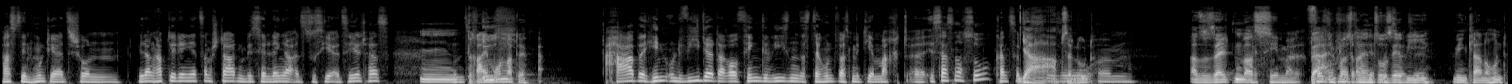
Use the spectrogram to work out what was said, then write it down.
hast den Hund ja jetzt schon, wie lange habt ihr den jetzt am Start? Ein bisschen länger, als du es hier erzählt hast. Mm, drei Monate. Habe hin und wieder darauf hingewiesen, dass der Hund was mit dir macht. Äh, ist das noch so? Kannst du ja, das absolut. So, ähm, also selten was mal, beeinflusst einen so sehr wie, wie ein kleiner Hund.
